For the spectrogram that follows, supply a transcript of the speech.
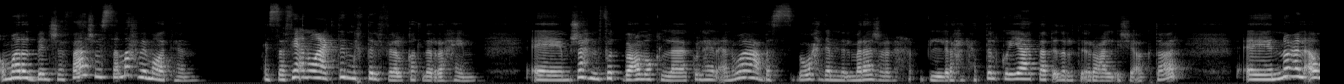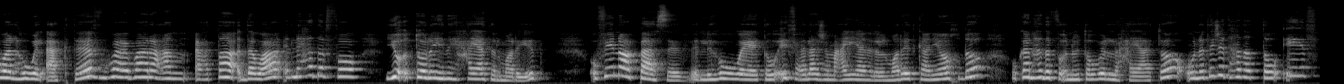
ومرض بنشفاش والسماح بموتهم. هسا في أنواع كتير مختلفة للقتل الرحيم. آه مش رح نفوت بعمق لكل هاي الانواع بس بوحدة من المراجع اللي رح نحط لكم إياها بتقدروا تقروا على الإشي أكتر. آه، النوع الأول هو الأكتف. وهو عبارة عن إعطاء دواء اللي هدفه يقتل ينهي حياة المريض. وفي نوع باسيف اللي هو توقيف علاج معين للمريض كان ياخده وكان هدفه إنه يطول له حياته. ونتيجة هذا التوقيف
